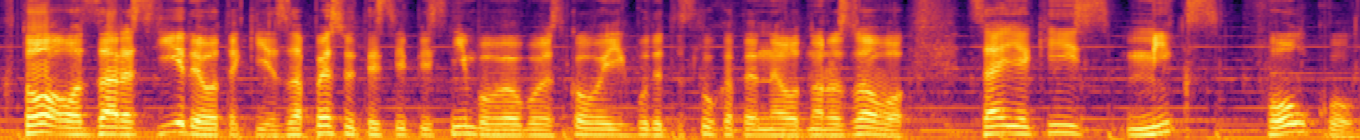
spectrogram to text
хто от зараз їде, отакі, записуйте ці пісні, бо ви обов'язково їх будете слухати неодноразово. Це якийсь мікс фолку.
